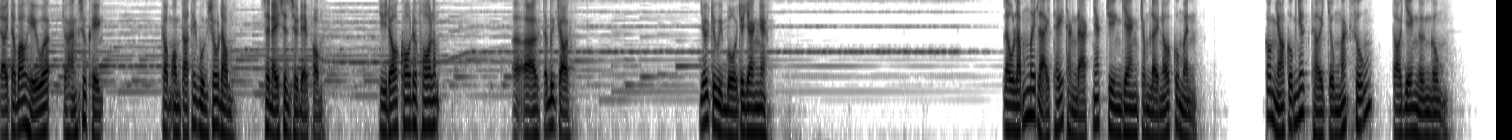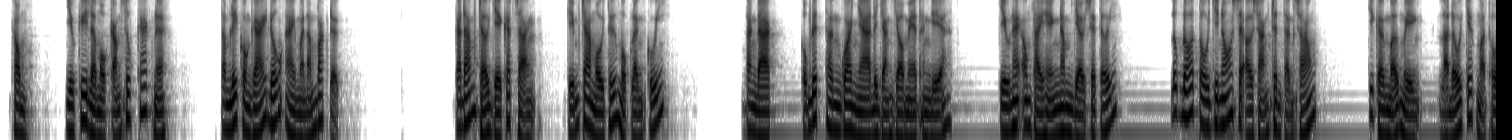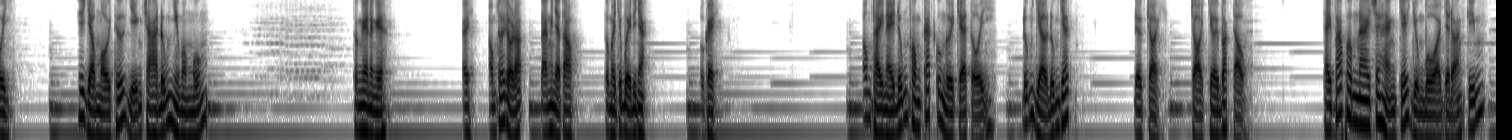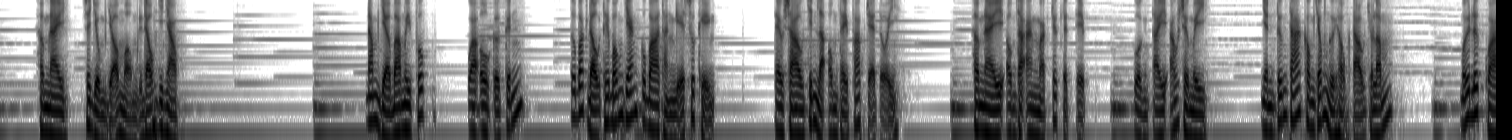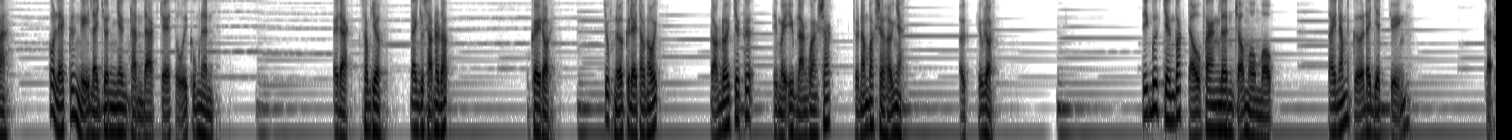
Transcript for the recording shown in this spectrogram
Đợi tao báo hiệu cho hắn xuất hiện. Không ông ta thấy quân số đông Sẽ nảy sinh sự đề phòng. Khi đó khó đối phó lắm. Ờ, ờ, tao biết rồi. Nhớ chuẩn bị bồ cho Giang nha. Lâu lắm mới lại thấy thằng Đạt nhắc riêng Giang trong lời nói của mình. Con nhỏ cũng nhất thời trùng mắt xuống Tỏ vẻ ngượng ngùng không, nhiều khi là một cảm xúc khác nữa. Tâm lý con gái đố ai mà nắm bắt được. Cả đám trở về khách sạn Kiểm tra mọi thứ một lần cuối. Thằng Đạt cũng đích thân qua nhà để dặn dò mẹ thằng Nghĩa. Chiều nay ông thầy hẹn 5 giờ sẽ tới. Lúc đó tôi với nó sẽ ở sẵn trên tầng 6 Chỉ cần mở miệng là đối chất mà thôi. Hy vọng mọi thứ diễn ra đúng như mong muốn. Tôi nghe nè Nghĩa ông tới rồi đó Đang ở nhà tao. Tụi mày chuẩn bị đi nha. Ok. Ông thầy này đúng phong cách của người trẻ tuổi Đúng giờ đúng giấc. Được rồi, trò chơi bắt đầu. Thầy Pháp hôm nay sẽ hạn chế dùng bùa và đoạn kiếm. Hôm nay sẽ dùng võ mộng để đấu với nhau. 5 giờ 30 phút Qua ô cửa kính Tôi bắt đầu thấy bóng dáng của ba thằng Nghĩa xuất hiện. Theo sau chính là ông thầy Pháp trẻ tuổi. Hôm nay ông ta ăn mặc rất lịch thiệp Quần tây áo sơ mi. Nhìn tướng tá không giống người học đạo cho lắm. Mới lướt qua Có lẽ cứ nghĩ là doanh nhân thành đạt trẻ tuổi cũng nên. Ê Đạt, xong chưa? Đang vô sẵn rồi đó. Ok rồi Chút nữa cứ để tao nói. Đoạn đối chất á, thì mày im lặng quan sát Rồi nắm bắt sơ hở nha. Ừ, hiểu rồi. Tiếng bước chân bắt đầu vang lên rõ mồm một. Tay nắm cửa đã dịch chuyển cạnh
